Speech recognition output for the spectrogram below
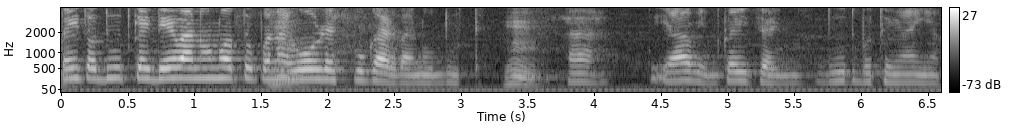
ત્યાં તો દૂધ કંઈ દેવાનું નહોતું પણ આ પુગાડવાનું દૂધ. હા એ આવીને કહી જાય દૂધ બધું અહીંયા.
